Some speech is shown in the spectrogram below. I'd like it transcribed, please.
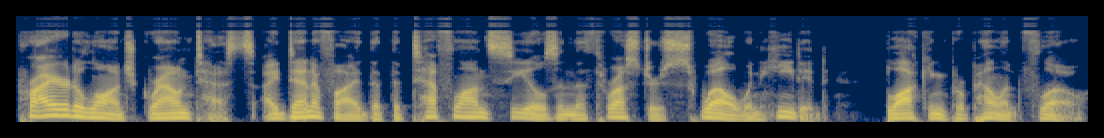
Prior to launch, ground tests identified that the Teflon seals in the thrusters swell when heated, blocking propellant flow.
